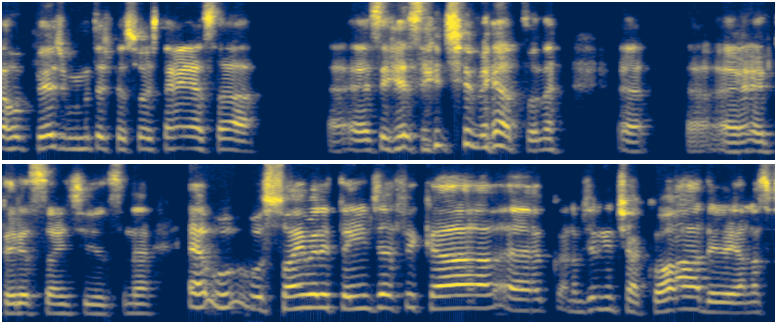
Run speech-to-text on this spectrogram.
eu vejo que muitas pessoas têm essa, esse ressentimento, né? É, é, é interessante isso, né? É, o, o, sonho ele tende a ficar, é, na medida que a gente acorda e a nossa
